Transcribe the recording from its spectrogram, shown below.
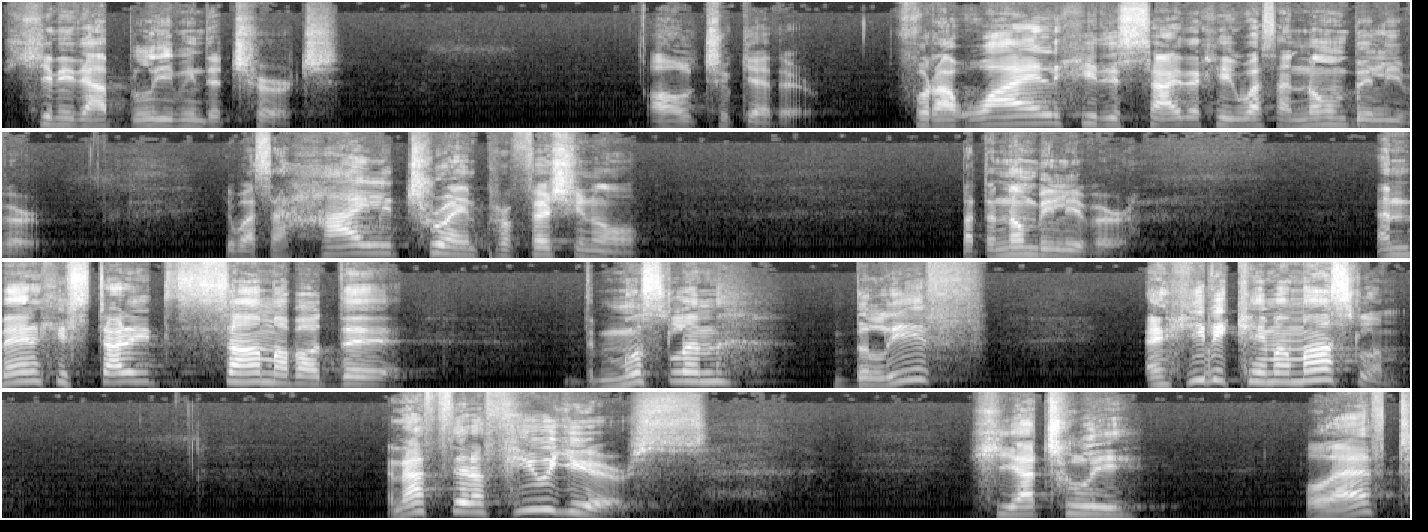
he ended up leaving the church altogether. For a while, he decided he was a non believer. He was a highly trained professional, but a non believer. And then he studied some about the, the Muslim belief, and he became a Muslim. And after a few years, he actually left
